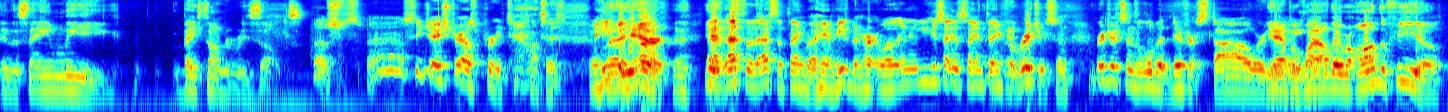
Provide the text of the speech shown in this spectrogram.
in the same league based on the results. Well, well C.J. Stroud's pretty talented. I mean, he's well, been yeah. hurt. Yeah. that's the that's the thing about him. He's been hurt. Well, and you can say the same thing for Richardson. Richardson's a little bit different style. Where yeah, know, but while got, they were on the field,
